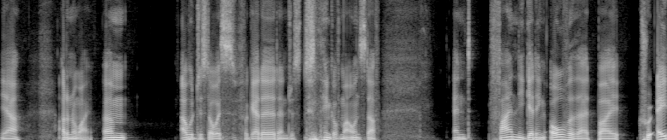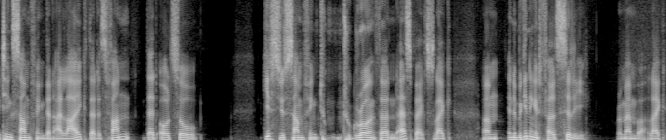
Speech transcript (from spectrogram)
Yeah, I don't know why. Um, I would just always forget it and just think of my own stuff. And finally, getting over that by creating something that I like, that is fun, that also gives you something to to grow in certain aspects. Like um, in the beginning, it felt silly Remember, like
